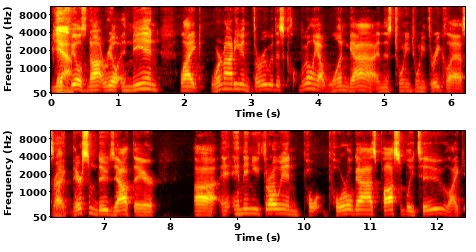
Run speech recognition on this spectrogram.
Yeah. It feels not real. And then like we're not even through with this. cl- We only got one guy in this 2023 class. Right. Like there's some dudes out there. Uh, and, and then you throw in por- portal guys possibly too. Like,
